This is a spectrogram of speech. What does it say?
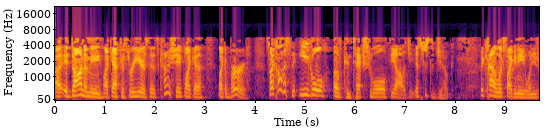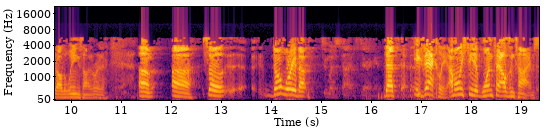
Uh, it dawned on me, like after three years, that it's kind of shaped like a like a bird. So I call this the eagle of contextual theology. It's just a joke. It kind of looks like an eagle when you draw the wings on it right there. Um, uh, so uh, don't worry about too much time staring at that. That's exactly. I'm only seen it 1,000 times.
